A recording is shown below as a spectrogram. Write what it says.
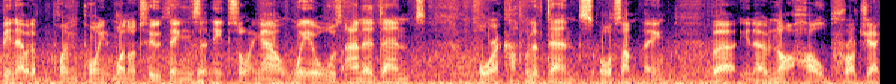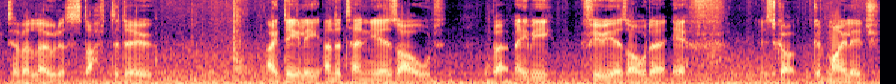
being able to pinpoint one or two things that need sorting out wheels and a dent, or a couple of dents, or something. But you know, not a whole project of a load of stuff to do. Ideally, under 10 years old, but maybe a few years older if it's got good mileage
